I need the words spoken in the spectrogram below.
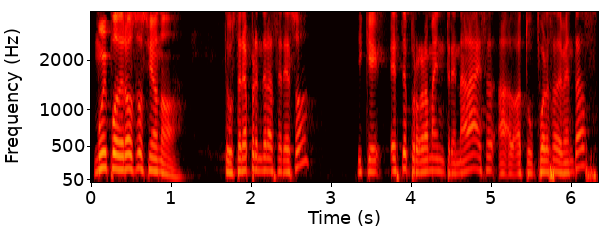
¿Muy poderoso, sí o no? ¿Te gustaría aprender a hacer eso? ¿Y que este programa entrenara a, a tu fuerza de ventas?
